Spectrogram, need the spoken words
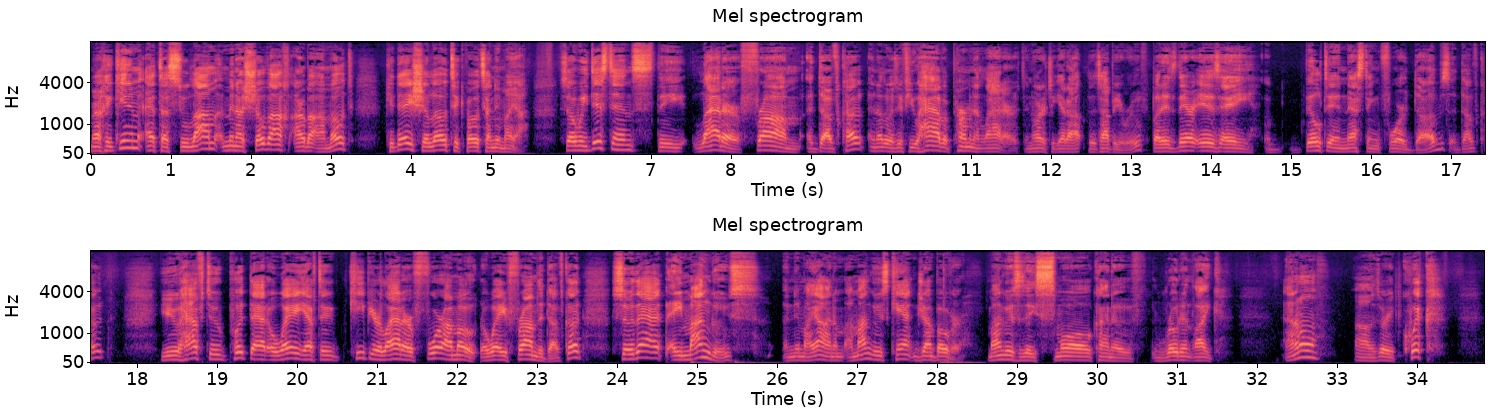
Marchikim et sulam min arba amot kidei shelo tikpot hanimaya. So we distance the ladder from a dovecot. In other words, if you have a permanent ladder in order to get up to the top of your roof, but as there is a, a built-in nesting for doves, a dovecote, you have to put that away. You have to keep your ladder four amot away from the dovecote so that a mongoose, a nimayan, a mongoose can't jump over. Mongoose is a small kind of rodent-like animal. Uh, it's very quick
